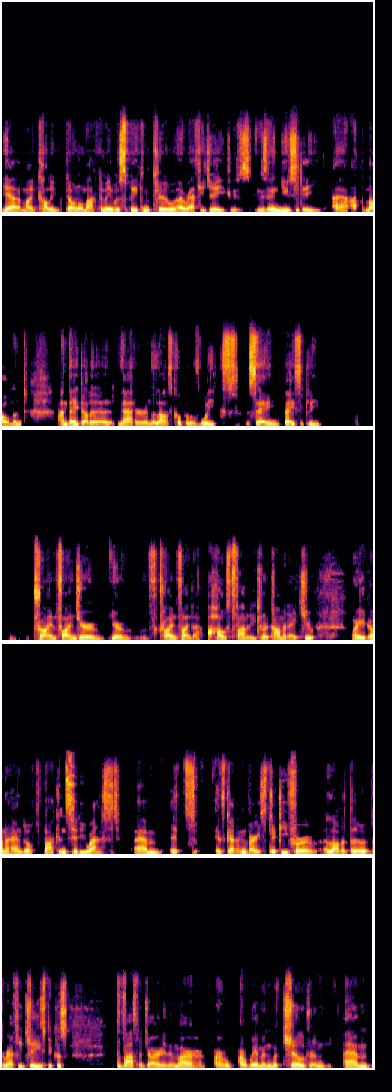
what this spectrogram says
Yeah, my colleague Donald McNamee was speaking to a refugee who's who's in UCD uh, at the moment, and they got a letter in the last couple of weeks saying basically try and find your your try and find a, host family to accommodate you, or you're going to end up back in Citywest. Um, it's it's getting very sticky for a lot of the, the refugees because the vast majority of them are, are, are women with children. Um,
